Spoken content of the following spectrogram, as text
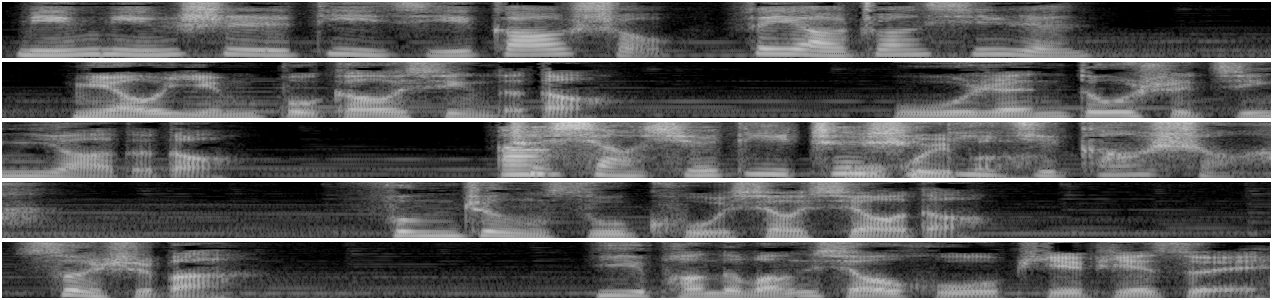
明明是地级高手，非要装新人。”苗莹不高兴的道，五人都是惊讶的道：“这小学弟真是地级高手啊！”风正苏苦笑笑道：“算是吧。”一旁的王小虎撇撇嘴，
